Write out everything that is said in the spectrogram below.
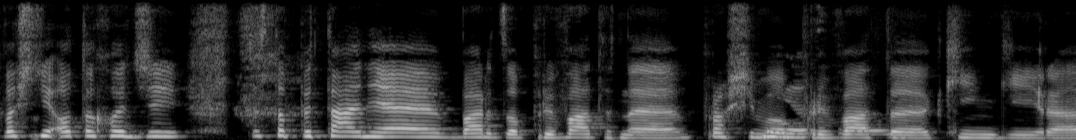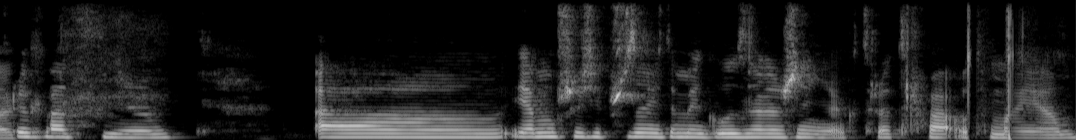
właśnie o to chodzi. To jest to pytanie bardzo prywatne. Prosimy o prywatę Kingi Rak. Prywatnie. Ja muszę się przyznać do mojego uzależnienia, które trwa od maja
